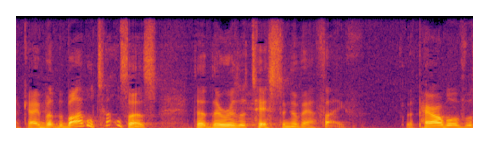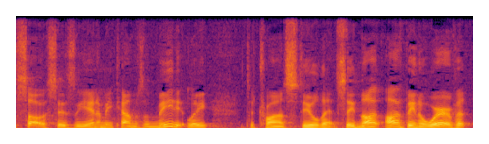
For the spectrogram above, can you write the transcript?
Okay, but the Bible tells us that there is a testing of our faith. The parable of the sower says the enemy comes immediately to try and steal that seed. And I, I've been aware of it,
